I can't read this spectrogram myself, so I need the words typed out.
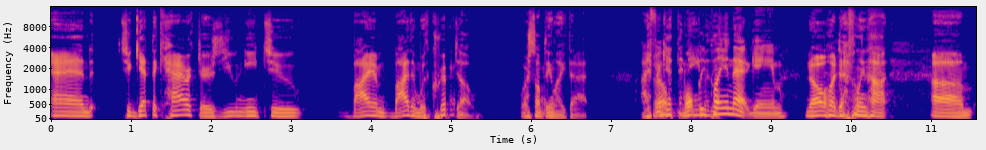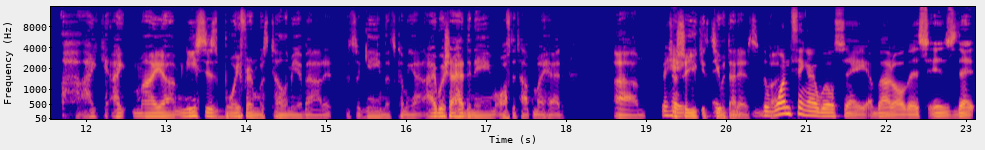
and to get the characters, you need to buy them buy them with crypto or something like that. I Well, forget the won't name. be playing that game. No, definitely not. Um, I, I my um, niece's boyfriend was telling me about it. It's a game that's coming out. I wish I had the name off the top of my head, um, But just so you could see what that is. The But- one thing I will say about all this is that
